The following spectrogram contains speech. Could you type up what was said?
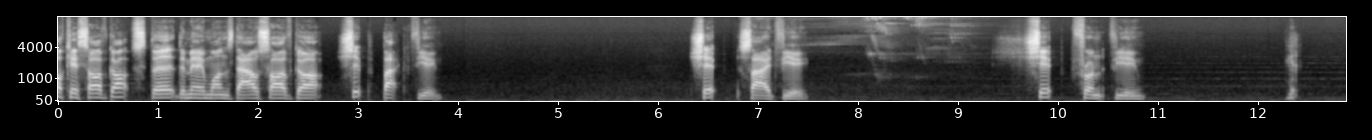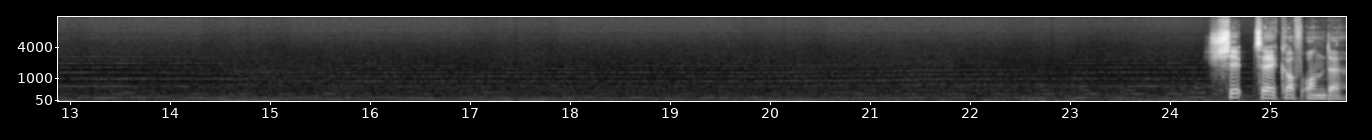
Okay, so I've got the, the main ones now. So I've got ship back view, ship side view, ship front view, Ship takeoff under.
